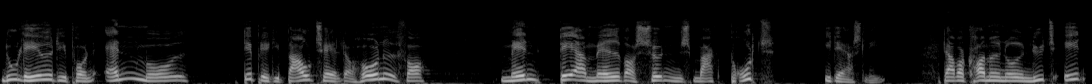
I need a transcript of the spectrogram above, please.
Nu levede de på en anden måde. Det blev de bagtalt og hundet for. Men dermed var syndens magt brudt i deres liv. Der var kommet noget nyt ind,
